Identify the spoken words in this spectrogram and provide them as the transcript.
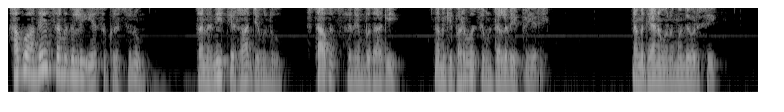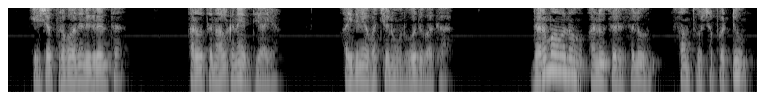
ಹಾಗೂ ಅದೇ ಸಮಯದಲ್ಲಿ ಯೇಸು ಕ್ರಿಸ್ತನು ತನ್ನ ನೀತಿಯ ರಾಜ್ಯವನ್ನು ಸ್ಥಾಪಿಸುತ್ತಾನೆಂಬುದಾಗಿ ನಮಗೆ ಭರವಸೆ ಉಂಟಲ್ಲವೇ ಪ್ರಿಯರೇ? ನಮ್ಮ ಧ್ಯಾನವನ್ನು ಮುಂದುವರೆಸಿ. ಯಶಪ್ರವಾದನೆ ಗ್ರಂಥ ಅರವತ್ನಾಲ್ಕನೇ ಅಧ್ಯಾಯ. ಐದನೇ ವಚನವನ್ನು ಓದುವಾಗ ಧರ್ಮವನ್ನು ಅನುಸರಿಸಲು ಸಂತೋಷಪಟ್ಟು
